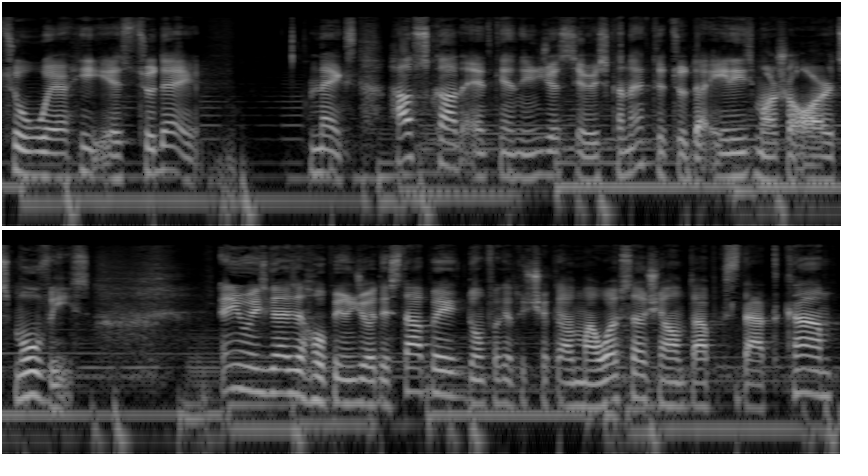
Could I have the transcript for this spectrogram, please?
to where he is today. Next, how Scott Adkins Ninja series connected to the 80s martial arts movies. Anyways, guys, I hope you enjoyed this topic. Don't forget to check out my website, ShyamTopics.com,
